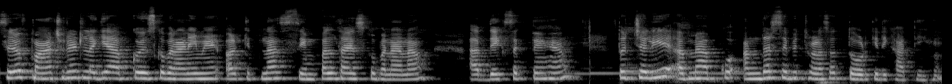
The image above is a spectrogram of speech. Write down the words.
सिर्फ़ पाँच मिनट लगे आपको इसको बनाने में और कितना सिंपल था इसको बनाना, आप देख सकते हैं। तो चलिए, अब मैं आपको अंदर से भी थोड़ा सा तोड़ के दिखाती हूँ।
